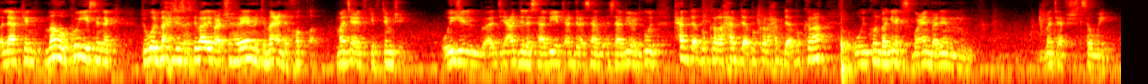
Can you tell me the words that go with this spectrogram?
لكن ما هو كويس إنك تقول بحجز اختباري بعد شهرين وأنت ما عندك خطة ما تعرف كيف تمشي. ويجي تعدل أسابيع تعدل أسابيع وتقول حبدأ بكرة حبدأ بكرة حبدأ بكرة ويكون باقي لك أسبوعين بعدين ما تعرف إيش تسوي.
